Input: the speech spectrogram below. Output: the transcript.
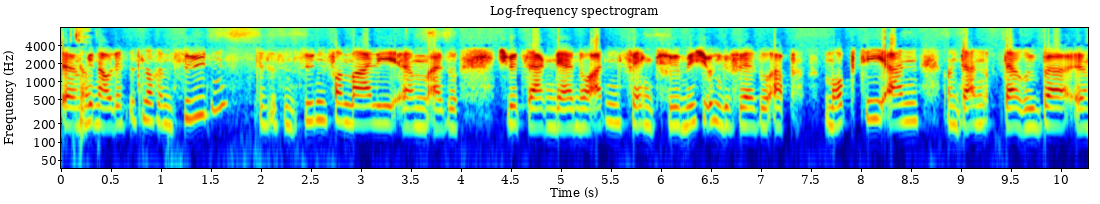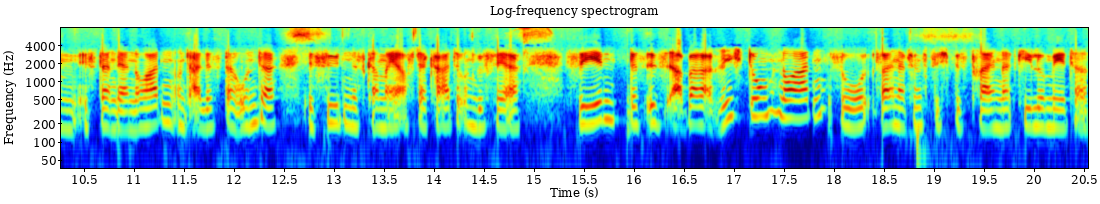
ähm, ja. genau, das ist noch im Süden. Das ist im Süden von Mali. Ähm, also ich würde sagen, der Norden fängt für mich ungefähr so ab Mopti an und dann darüber ähm, ist dann der Norden und alles darunter ist Süden. Das kann man ja auf der Karte ungefähr sehen. Das ist aber Richtung Norden, so 250 bis 300 Kilometer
